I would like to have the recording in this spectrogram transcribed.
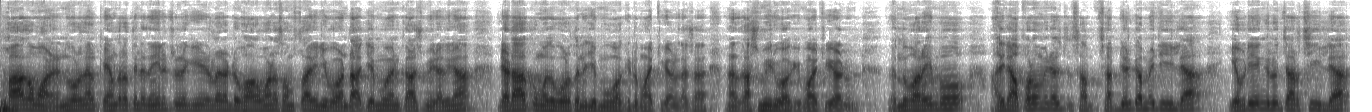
ഭാഗമാണ് എന്ന് പറഞ്ഞാൽ കേന്ദ്രത്തിന്റെ നേരിട്ടുള്ള കീഴിലുള്ള രണ്ട് ഭാഗമാണ്. സംസ്ഥാനം ഇനി വേണ്ട. ജമ്മു ആൻഡ് കാശ്മീർ. അതിനാ ലഡാക്കും അതുപോലെ തന്നെ ജമ്മു ജമ്മുവാക്കിയിട്ട് മാറ്റുകയാണ്. കശ- കാശ്മീരുമാക്കി മാറ്റുകയാണ്. എന്ന് പറയുമ്പോൾ അതിനപ്പുറം പിന്നെ സബ് സബ്ജക്ട് കമ്മിറ്റി ഇല്ല എവിടെയെങ്കിലും ചർച്ചയില്ല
